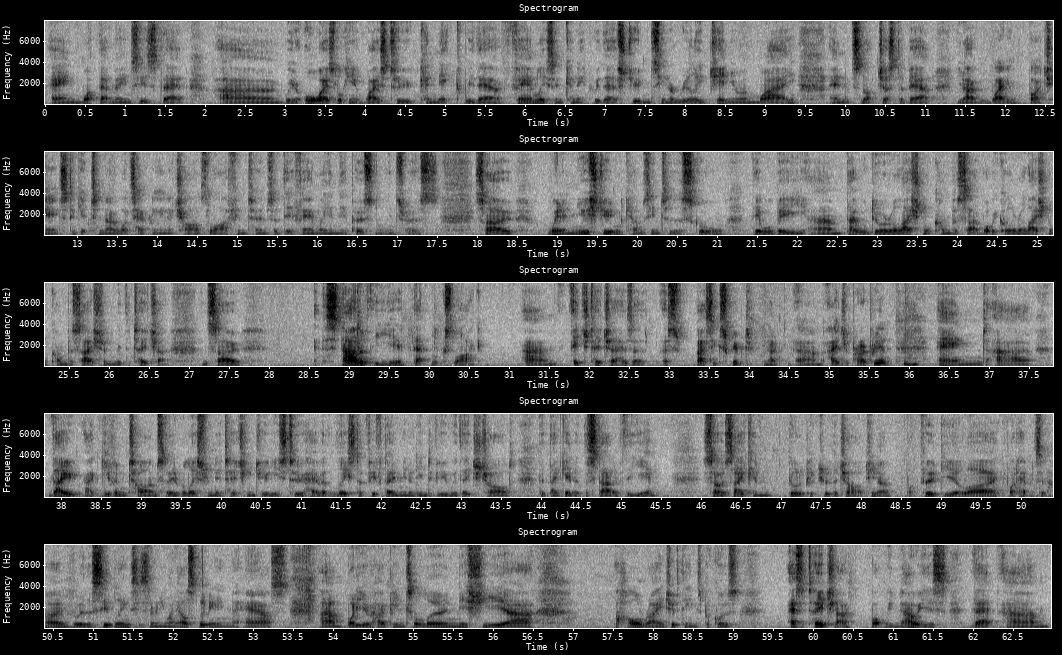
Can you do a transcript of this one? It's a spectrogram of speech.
And what that means is that uh, we're always looking at ways to connect with our families and connect with our students in a really genuine way. And it's not just about, you know, waiting by chance to get to know what's happening in a child's life in terms of their family and their personal interests. So when a new student comes into the school, there will be um, they will do a relational conversation, what we call a relational conversation with the teacher, and so at the start of the year, that looks like um, each teacher has a, a, basic script, you know, um, age appropriate, mm-hmm. and uh, they are given time, so they're released from their teaching duties to have at least a 15 minute interview with each child that they get at the start of the year so as they can build a picture of the child. You know, what food do you like? What happens at home? Who are the siblings? Is there anyone else living in the house? Um, what are you hoping to learn this year? The whole range of things. Because as a teacher, what we know is that um,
